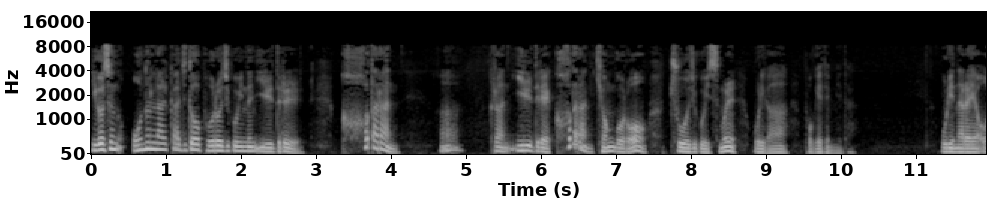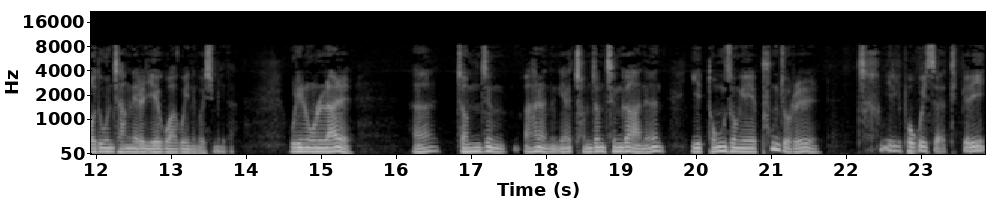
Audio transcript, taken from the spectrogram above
이것은 오늘날까지도 벌어지고 있는 일들을 커다란 어, 그러한 일들의 커다란 경고로 주어지고 있음을 우리가 보게 됩니다. 우리나라의 어두운 장래를 예고하고 있는 것입니다. 우리는 오늘날 어, 점증하는 게 점점 증가하는 이 동성애의 풍조를 참 이렇게 보고 있어요. 특별히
